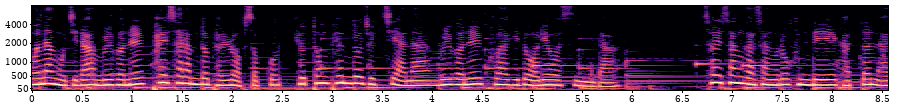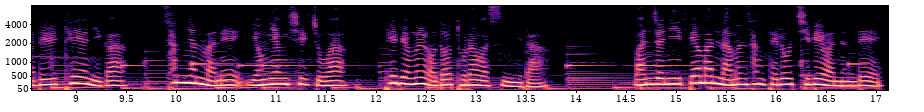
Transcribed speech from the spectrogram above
워낙 오지라 물건을 팔 사람도 별로 없었고 교통편도 좋지 않아 물건을 구하기도 어려웠습니다. 설상가상으로 군대에 갔던 아들 태연이가 3년 만에 영양실조와 폐병을 얻어 돌아왔습니다. 완전히 뼈만 남은 상태로 집에 왔는데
